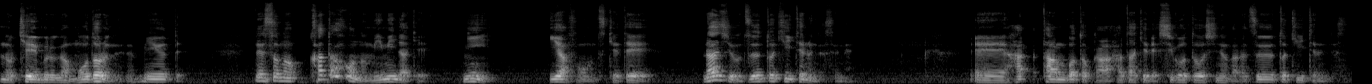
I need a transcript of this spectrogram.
のケーブルが戻るんですね。ビューって。でその片方の耳だけにイヤフォンをつけてラジオをずっと聞いてるんですよね、えー、田んぼとか畑で仕事をしながらずっと聞いてるんです。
